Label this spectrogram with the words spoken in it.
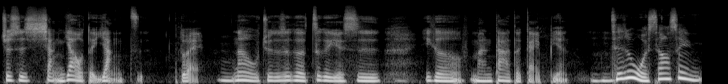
就是想要的样子，对。嗯、那我觉得这个这个也是一个蛮大的改变。嗯、其实我相信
